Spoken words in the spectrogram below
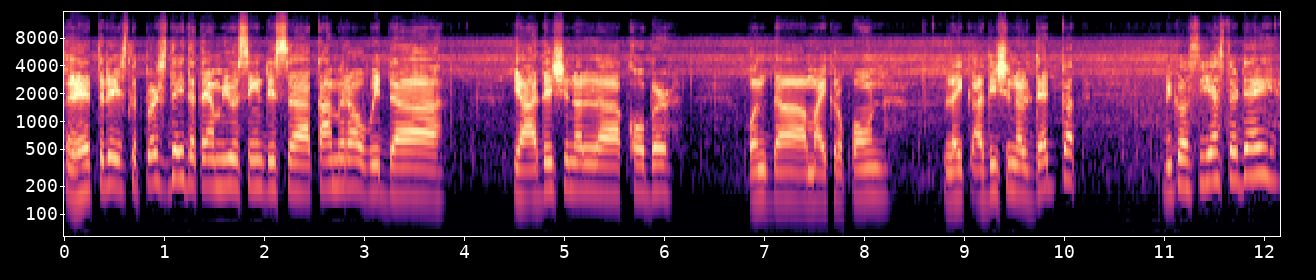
Uh, today is the first day that I am using this uh, camera with the yeah, additional uh, cover on the microphone like additional dead cat because yesterday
